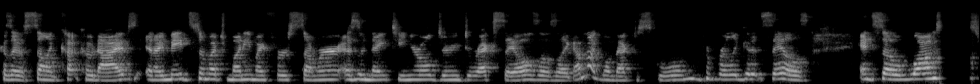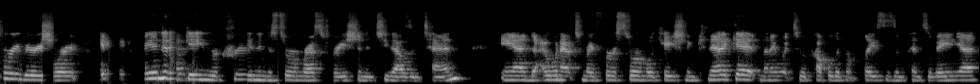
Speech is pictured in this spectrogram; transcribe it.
because I was selling Cutco knives and I made so much money my first summer as a 19 year old doing direct sales. I was like, I'm not going back to school. I'm really good at sales. And so, long story very short, I ended up getting recruited into storm restoration in 2010. And I went out to my first storm location in Connecticut, and then I went to a couple different places in Pennsylvania.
